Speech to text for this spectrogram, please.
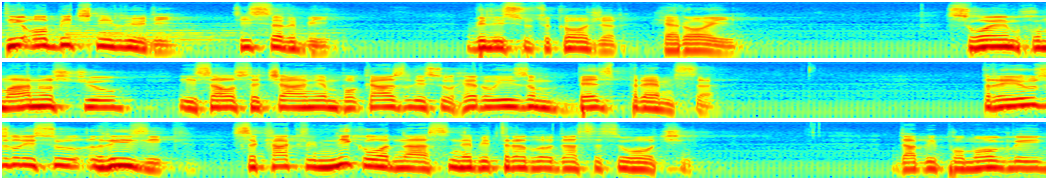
Ti obični ljudi, ti Srbi, bili su također heroji. Svojom humanošću i saosećanjem pokazali su heroizam bez premsa. Preuzeli su rizik sa kakvim niko od nas ne bi trebalo da se suoči, da bi pomogli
